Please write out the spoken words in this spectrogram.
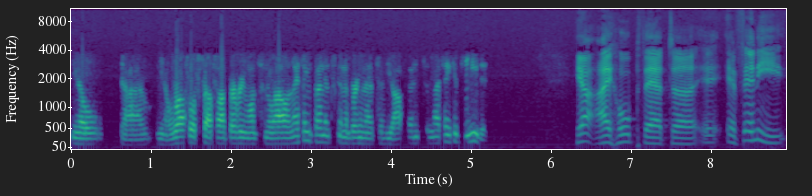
you know, uh, you know, ruffle stuff up every once in a while. And I think Bennett's going to bring that to the offense, and I think it's needed. Yeah, I hope that uh, if any,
